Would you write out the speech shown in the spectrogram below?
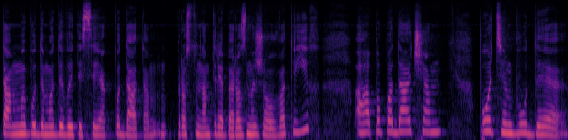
Там ми будемо дивитися, як по датам. Просто нам треба розмежовувати їх по подачам. Потім буде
